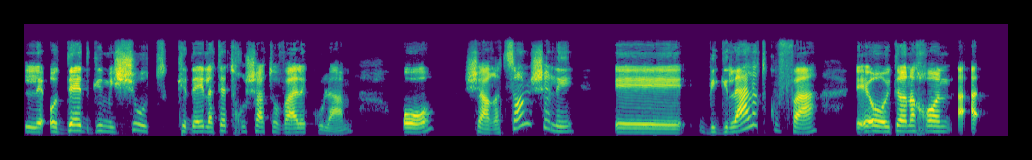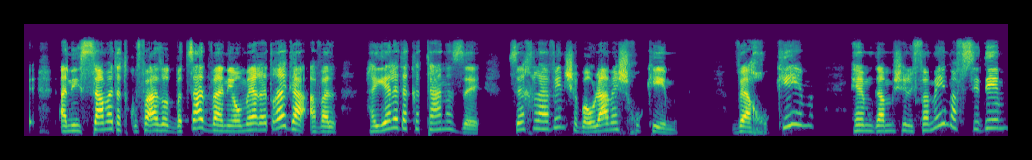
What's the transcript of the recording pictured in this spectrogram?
לעודד גמישות כדי לתת תחושה טובה לכולם, או שהרצון שלי, אה, בגלל התקופה, אה, או יותר נכון, אני שמה את התקופה הזאת בצד ואני אומרת, רגע, אבל הילד הקטן הזה צריך להבין שבעולם יש חוקים, והחוקים הם גם שלפעמים מפסידים.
